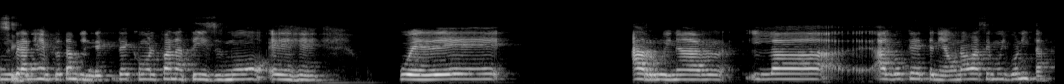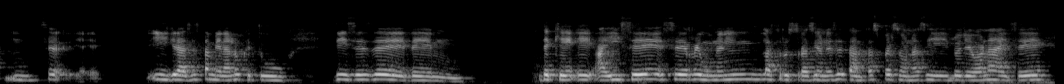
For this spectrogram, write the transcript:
Un gran ejemplo también de, cómo el fanatismo eh, puede arruinar la, algo que tenía una base muy bonita. Mm, y gracias también a lo que tú dices de, de, que eh, ahí se, se, reúnen las frustraciones de tantas personas y lo llevan a ese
